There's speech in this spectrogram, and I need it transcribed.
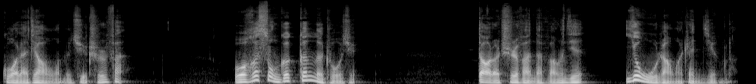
过来叫我们去吃饭。我和宋哥跟了出去。到了吃饭的房间，又让我震惊了。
